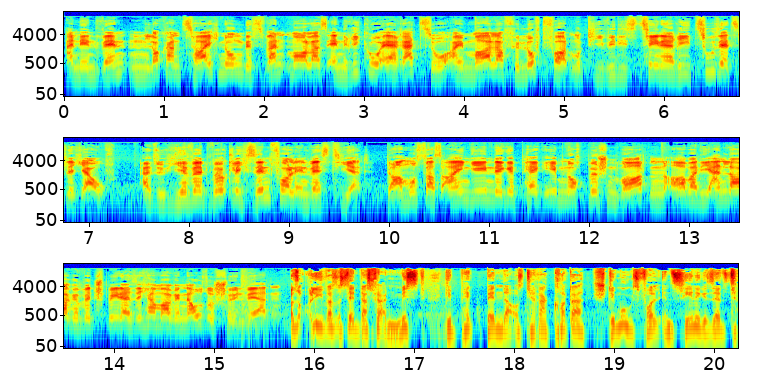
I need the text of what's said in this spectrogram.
an den Wänden lockern Zeichnungen des Wandmalers Enrico Errazzo, ein Maler für Luftfahrtmotive, die Szenerie zusätzlich auf. Also hier wird wirklich sinnvoll investiert. Da muss das eingehende Gepäck eben noch ein bisschen warten, aber die Anlage wird später sicher mal genauso schön werden. Also Olli, was ist denn das für ein Mist? Gepäckbänder aus Terrakotta, stimmungsvoll in Szene gesetzt.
